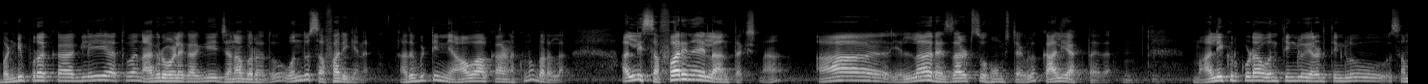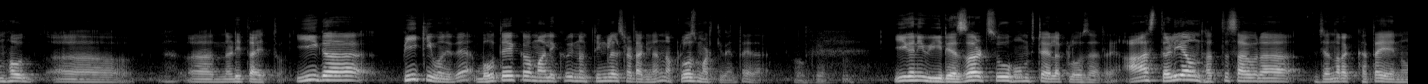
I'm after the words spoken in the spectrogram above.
ಬಂಡೀಪುರಕ್ಕಾಗಲಿ ಅಥವಾ ನಾಗರಹೊಳೆಗಾಗಿ ಜನ ಬರೋದು ಒಂದು ಸಫಾರಿಗೇನೆ. ಅದು ಬಿಟ್ಟು ಇನ್ಯಾವ ಕಾರಣಕ್ಕೂ ಬರಲ್ಲ. ಅಲ್ಲಿ ಸಫಾರಿನೇ ಇಲ್ಲ ಅಂದ ತಕ್ಷಣ ಆ ಎಲ್ಲ ರೆಸಾರ್ಟ್ಸು ಹೋಮ್ ಸ್ಟೇಗಳು ಖಾಲಿ ಆಗ್ತಾ ಇದೆ. ಮಾಲೀಕರು ಕೂಡ ಒಂದು ತಿಂಗಳು ಎರಡು ತಿಂಗಳು ಸಂಭವ ನಡೀತಾ ಇತ್ತು. ಈಗ ಪೀಕಿ ಬಂದಿದೆ. ಬಹುತೇಕ ಮಾಲೀಕರು ಇನ್ನೊಂದು ತಿಂಗಳಲ್ಲಿ ಸ್ಟಾರ್ಟ್ ಆಗಲಿಲ್ಲ ನಾವು ಕ್ಲೋಸ್ ಮಾಡ್ತೀವಿ ಅಂತ ಇದ್ದಾರೆ ಓಕೆ ಈಗ ನೀವು ಈ ರೆಸಾರ್ಟ್ಸು ಹೋಮ್ ಸ್ಟೇ ಎಲ್ಲ ಕ್ಲೋಸ್ ಆದರೆ ಆ ಸ್ಥಳೀಯ ಒಂದು ಹತ್ತು ಸಾವಿರ ಜನರ ಕಥೆ ಏನು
